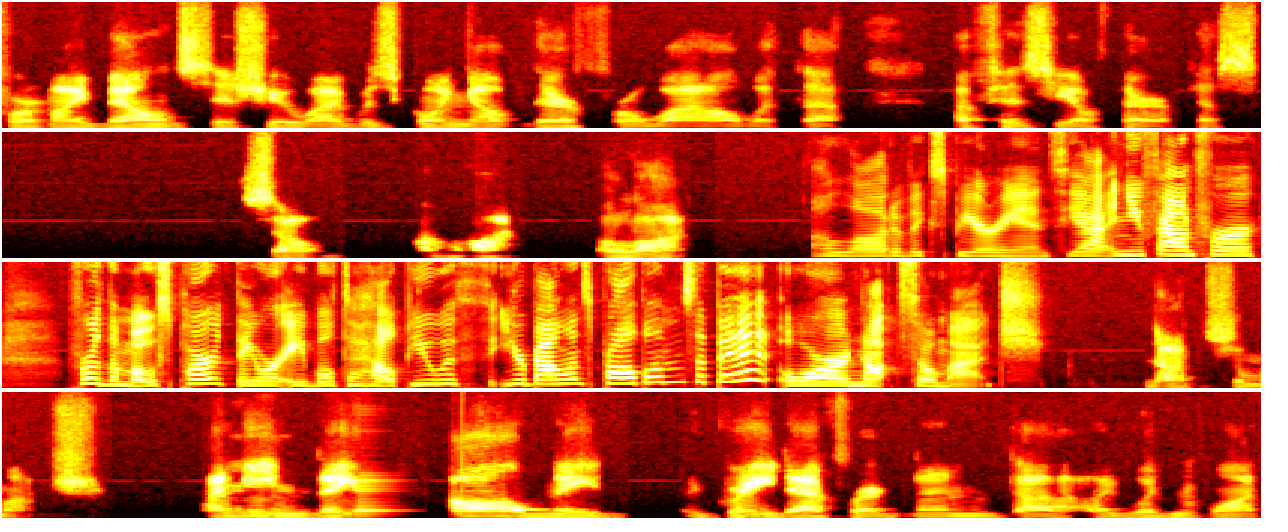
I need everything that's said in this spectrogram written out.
for my balance issue i was going out there for a while with a, a physiotherapist so a lot, a lot. A lot of experience. Yeah, and you found for for the most part they were able to help you with your balance problems a bit or not so much. Not so much. I mean, they all made great effort and uh, I wouldn't want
